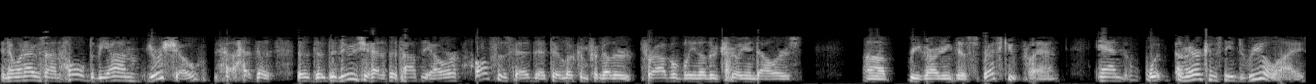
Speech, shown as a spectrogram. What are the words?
And then when I was on hold to be on your show, the, the, the news you had at the top of the hour also said that they're looking for another, probably another trillion dollars uh, regarding this rescue plan. And what Americans need to realize,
